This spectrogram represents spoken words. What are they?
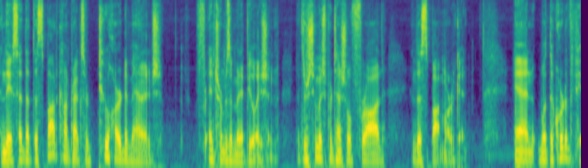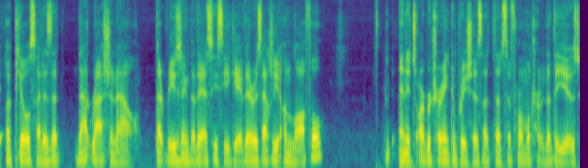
and they've said that the spot contracts are too hard to manage in terms of manipulation. That there's too much potential fraud in the spot market. And what the Court of Appe- Appeals said is that that rationale, that reasoning that the SEC gave there is actually unlawful and it's arbitrary and capricious. That, that's the formal term that they used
